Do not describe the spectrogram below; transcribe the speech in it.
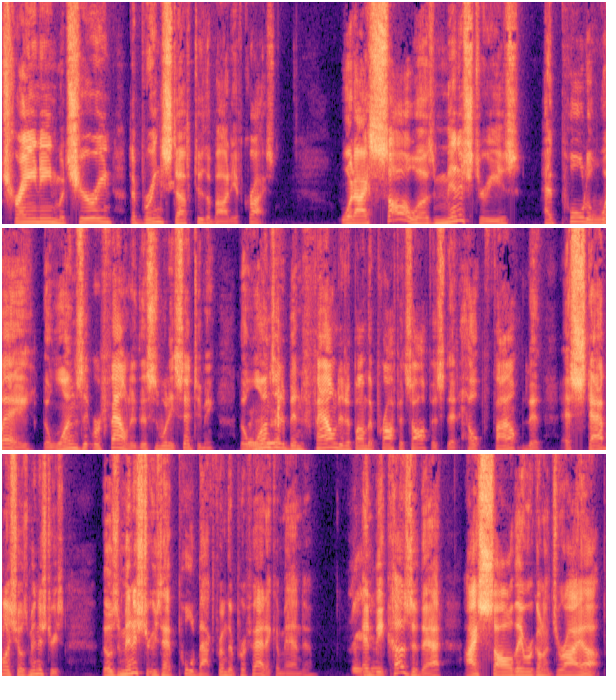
training, maturing to bring stuff to the body of Christ. What I saw was ministries had pulled away the ones that were founded. This is what he said to me. The ones that had been founded upon the prophet's office that helped found that establish those ministries. Those ministries have pulled back from the prophetic, Amanda. Mm-hmm. And because of that, I saw they were going to dry up.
